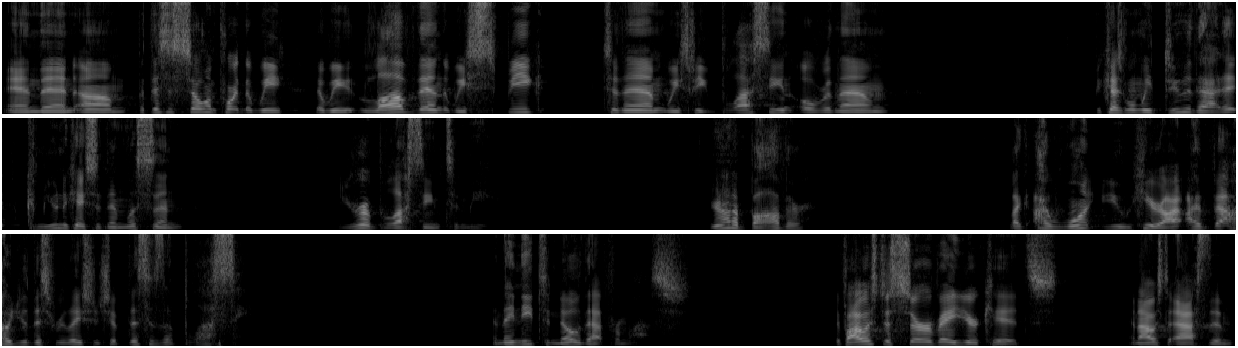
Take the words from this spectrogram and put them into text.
And then, um, but this is so important that we, that we love them, that we speak to them, we speak blessing over them because when we do that, it communicates to them listen, you're a blessing to me. You're not a bother. Like, I want you here. I, I, value this relationship. This is a blessing. And they need to know that from us. If I was to survey your kids and I was to ask them,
